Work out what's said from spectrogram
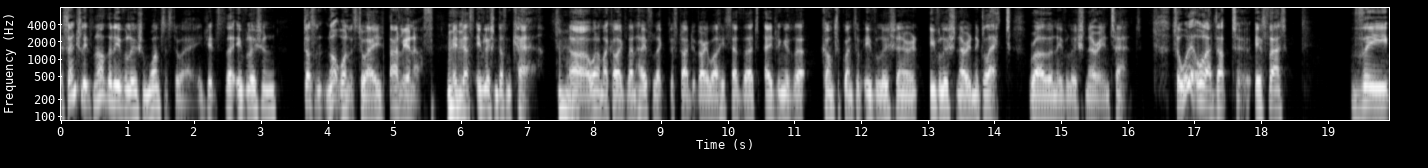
Essentially, it's not that evolution wants us to age; it's that evolution doesn't not want us to age badly enough. It just evolution doesn't care. Uh, one of my colleagues, Len Hayflick, described it very well. He said that aging is a consequence of evolutionary, evolutionary neglect rather than evolutionary intent. So, what it all adds up to is that the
